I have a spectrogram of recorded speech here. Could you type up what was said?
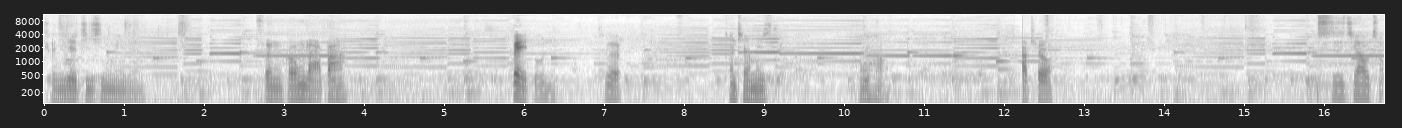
全叶鸡心美人。粉红喇叭，贝伦，这个看起来没很好。阿丘，丝胶种，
